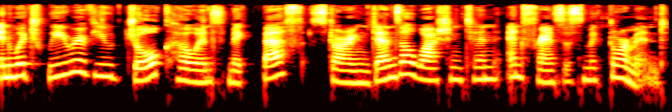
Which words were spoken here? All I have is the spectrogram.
in which we review Joel Coen's Macbeth starring Denzel Washington and Frances McDormand.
